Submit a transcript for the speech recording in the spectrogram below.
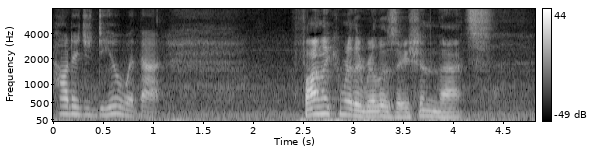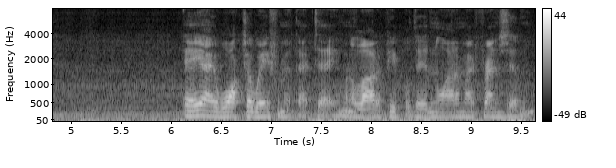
how did you deal with that? Finally, come to the realization that a I walked away from it that day when a lot of people did, and a lot of my friends didn't.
